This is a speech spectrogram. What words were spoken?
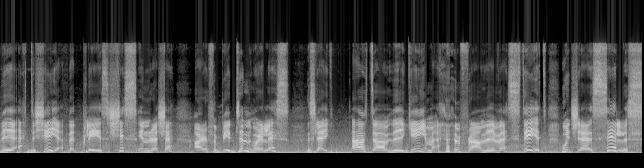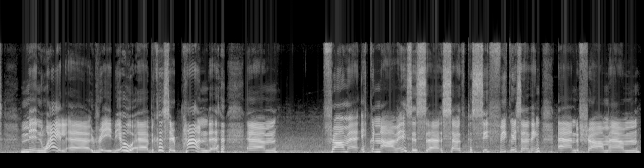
The attaché that plays chess in Russia are forbidden, more or less. It's like out of the game from the West State, which uh, sells meanwhile, uh, radio, uh, because they're pound um, from uh, economics is uh, South Pacific or something, and from um,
